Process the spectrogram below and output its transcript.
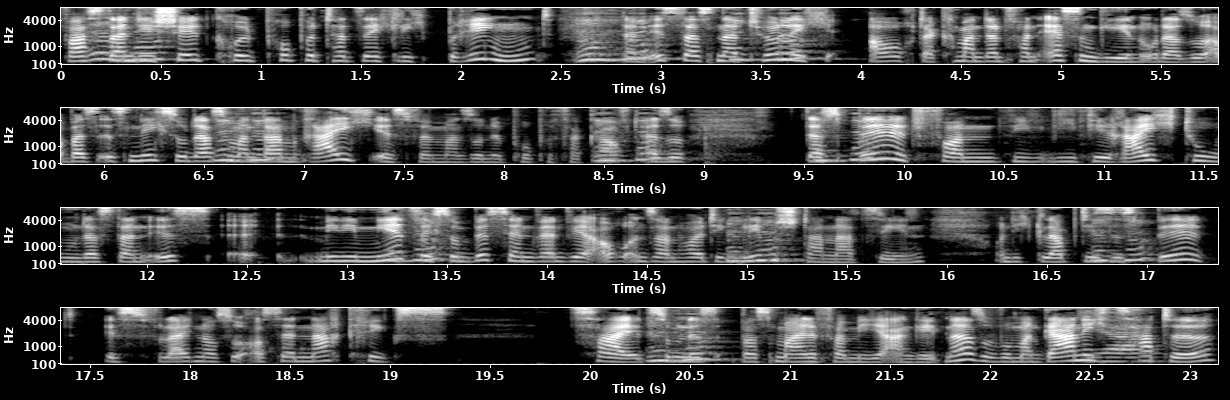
was mhm. dann die mhm. Schildkrötpuppe tatsächlich bringt, mhm. dann ist das natürlich mhm. auch, da kann man dann von essen gehen oder so, aber es ist nicht so, dass man dann reich ist, wenn man so eine Puppe verkauft. Also das mhm. Bild von wie, wie viel Reichtum das dann ist, äh, minimiert mhm. sich so ein bisschen, wenn wir auch unseren heutigen mhm. Lebensstandard sehen. Und ich glaube, dieses mhm. Bild ist vielleicht noch so aus der Nachkriegszeit, zumindest mhm. was meine Familie angeht, ne? So, wo man gar nichts ja. hatte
